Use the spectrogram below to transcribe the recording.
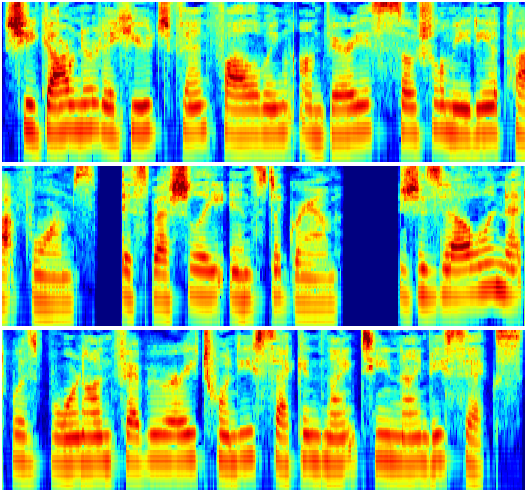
she garnered a huge fan following on various social media platforms, especially Instagram. Giselle Lynette was born on February 22, 1996.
